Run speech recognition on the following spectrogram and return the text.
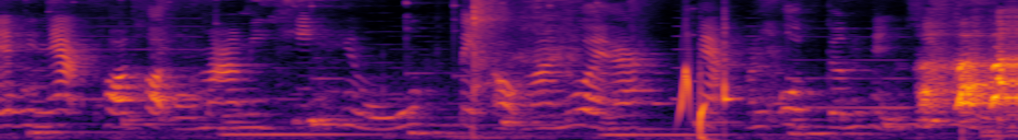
แล้วทีเนี้ยพอถอดออกมามีขี้หิวติดออกมาด้วยนะเนี่ยมันอุดจนเห็นขี้หู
